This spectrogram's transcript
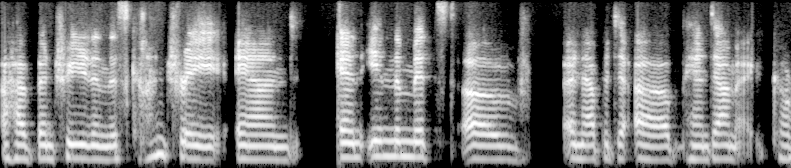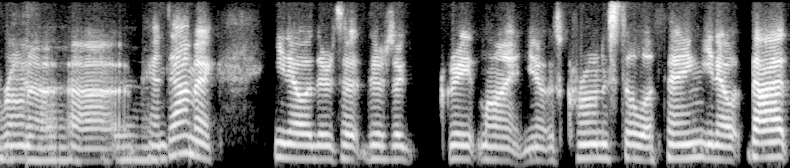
have been treated in this country and and in the midst of an epidemic, uh, pandemic, corona Yeah, uh, yeah. pandemic, you know, there's a there's a great line. You know, is corona still a thing? You know that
